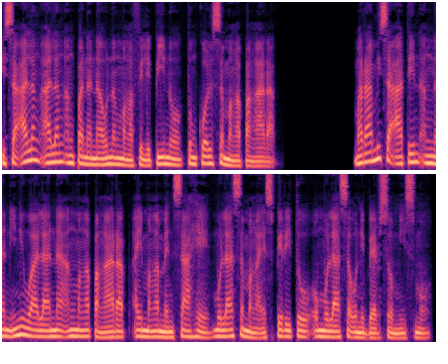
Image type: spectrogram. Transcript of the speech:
Isaalang-alang ang pananaw ng mga Filipino tungkol sa mga pangarap. Marami sa atin ang naniniwala na ang mga pangarap ay mga mensahe mula sa mga espiritu o mula sa universo mismo.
